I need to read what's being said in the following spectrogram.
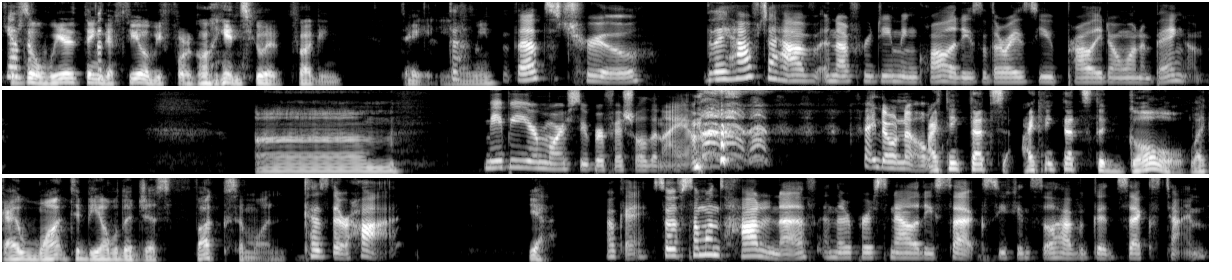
yeah, it's a weird thing to feel before going into a fucking date. You know what I mean? that's true. But they have to have enough redeeming qualities, otherwise, you probably don't want to bang them. Um, Maybe you're more superficial than I am. I don't know. I think that's I think that's the goal. Like I want to be able to just fuck someone. Because they're hot. Yeah. Okay. So if someone's hot enough and their personality sucks, you can still have a good sex time.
